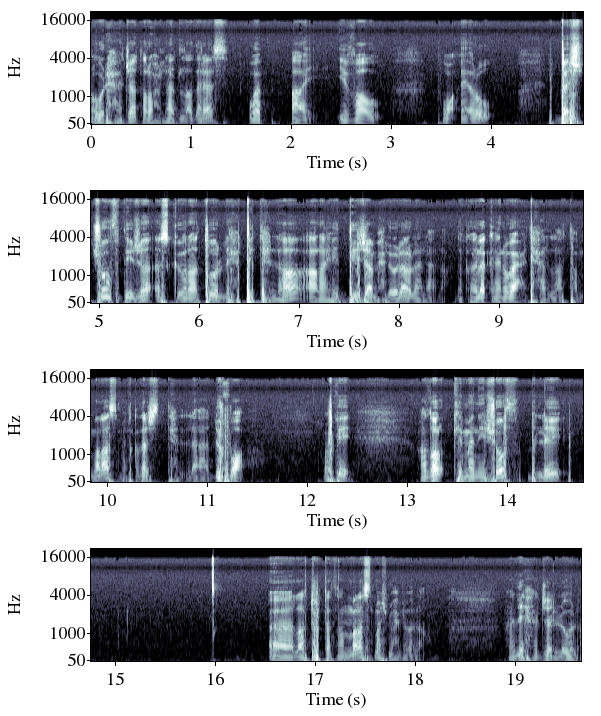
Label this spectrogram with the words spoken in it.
أول حاجة تروح لهاد l'adresse web IVAO point aero باش تشوف déjà est-ce que la tour اللي تحلها راهي déjà محلولة ولا لا؟ لا. دوك الا كان واحد حلها تامراست ما تقدرش تحلها deux fois. OK هضر كيما نشوف بلي آه la tour تامراست ماش محلولة. هذه الحاجة الأولى.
